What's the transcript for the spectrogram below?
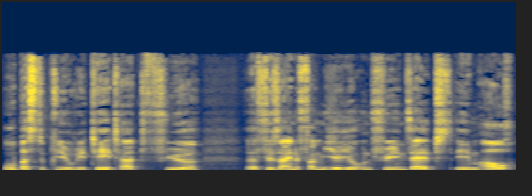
oberste Priorität hat für, äh, für seine Familie und für ihn selbst eben auch.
